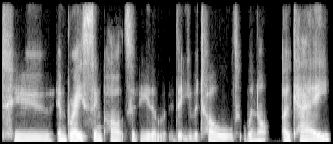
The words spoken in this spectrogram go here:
to embracing parts of you that that you were told were not okay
